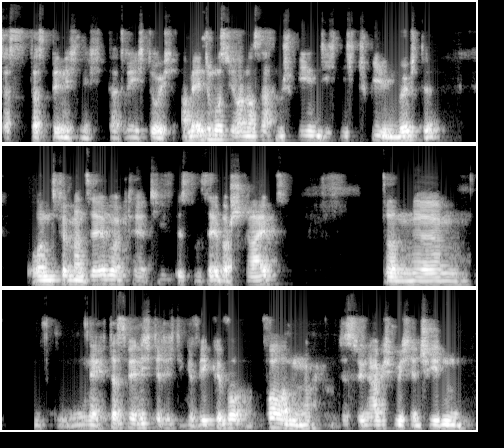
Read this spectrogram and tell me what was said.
das, das bin ich nicht. Da drehe ich durch. Am Ende muss ich auch noch Sachen spielen, die ich nicht spielen möchte. Und wenn man selber kreativ ist und selber schreibt, dann ähm, nee, das wäre nicht der richtige Weg geworden. Deswegen habe ich mich entschieden,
